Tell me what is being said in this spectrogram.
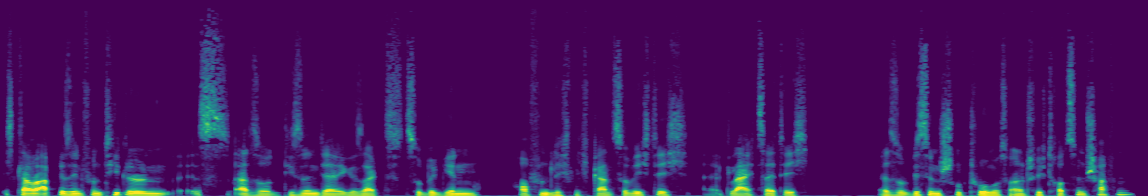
Ich glaube, abgesehen von Titeln ist, also die sind ja, wie gesagt, zu Beginn hoffentlich nicht ganz so wichtig. Äh, gleichzeitig, äh, so ein bisschen Struktur muss man natürlich trotzdem schaffen.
